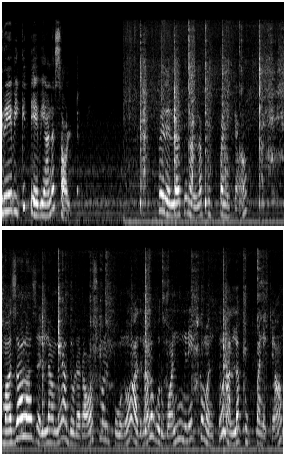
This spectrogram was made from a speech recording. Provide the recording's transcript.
கிரேவிக்கு தேவையான சால்ட் இப்போ இது எல்லாத்தையும் நல்லா குக் பண்ணிக்கலாம். மசாலாஸ் எல்லாமே அதோட ராஸ்மல் போகணும். அதனால ஒரு ஒன் மினிட்க்கு வந்து நல்லா குக் பண்ணிக்கலாம்.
